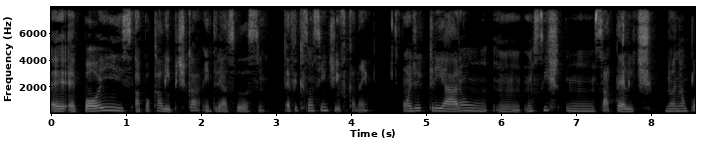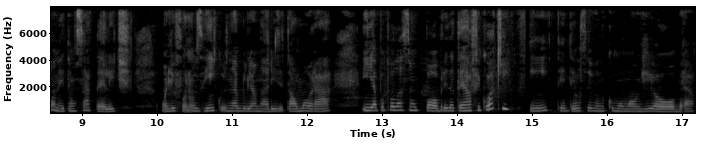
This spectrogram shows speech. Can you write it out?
É, é pós-apocalíptica, entre aspas, assim. É ficção científica, né? Onde criaram um, um, um, satélite. Não é nem um planeta, é um satélite. Onde foram os ricos, né? Bilionários e tal morar. E a população pobre da Terra ficou aqui. E, entendeu? Servindo como mão de obra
